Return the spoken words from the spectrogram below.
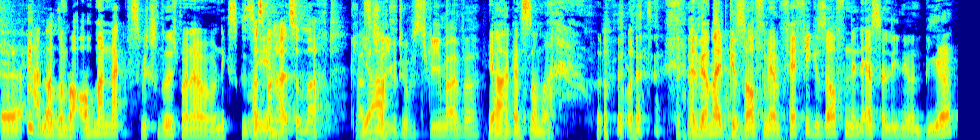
Äh, Adler wir auch mal nackt zwischendurch, man hat aber nichts gesehen. Was man halt so macht. Klassischer ja. YouTube-Stream einfach. Ja, ganz normal. und, also wir haben halt gesoffen, wir haben Pfeffi gesoffen in erster Linie und Bier,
